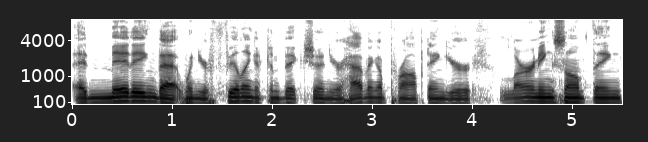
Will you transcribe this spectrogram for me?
admitting that when you're feeling a conviction, you're having a prompting, you're learning something.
